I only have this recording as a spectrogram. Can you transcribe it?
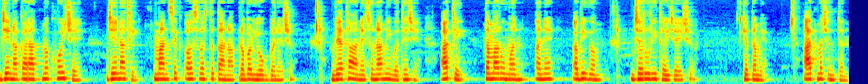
જે નકારાત્મક હોય છે, જેનાથી માનસિક અસ્વસ્થતાના પ્રબળ યોગ બને છે. વ્યથા અને સુનામી વધે છે, આથી તમારું મન અને અભિગમ જરૂરી થઈ જાય છે. કે તમે આત્મચિંતન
